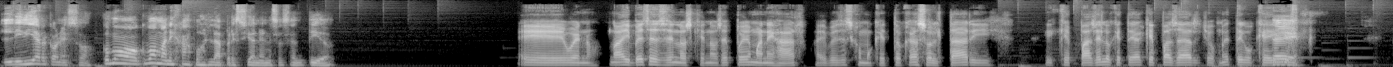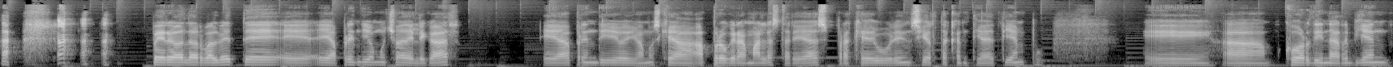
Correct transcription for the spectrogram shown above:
lidiar con eso. ¿Cómo, cómo manejas vos la presión en ese sentido? Eh, bueno, no hay veces en los que no se puede manejar, hay veces como que toca soltar y, que pase lo que tenga que pasar, yo me tengo que ir. Pero normalmente eh, he aprendido mucho a delegar, he aprendido, digamos que a programar las tareas para que duren cierta cantidad de tiempo. Eh, a coordinar bien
